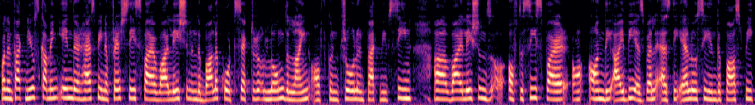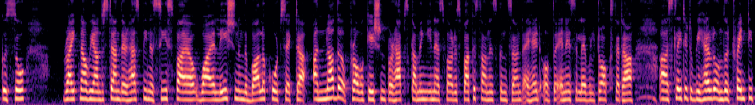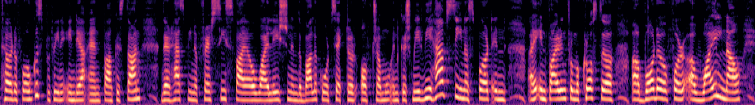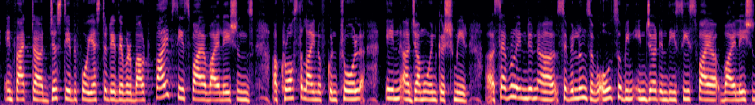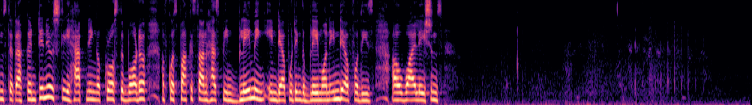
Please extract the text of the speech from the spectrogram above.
Well, in fact, news coming in, there has been a fresh ceasefire violation in the Balakot sector along the line of control. In fact, we've seen uh, violations of the ceasefire on the IB as well as the LOC in the past week or so. Right now, we understand there has been a ceasefire violation in the Balakot sector. Another provocation perhaps coming in as far as Pakistan is concerned ahead of the NSA level talks that are uh, slated to be held on the 23rd of August between India and Pakistan. There has been a fresh ceasefire violation in the Balakot sector of Jammu and Kashmir. We have seen a spurt in, uh, in firing from across the uh, border for a while now. In fact, uh, just day before yesterday, there were about five ceasefire violations across the line of control in uh, Jammu and Kashmir. Uh, several Indian uh, civilians have also been injured in these ceasefire violations that are continuously happening across the border. Of course, Pakistan has been blaming India, putting the blame on India for these violations.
